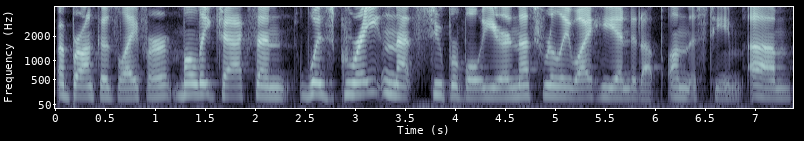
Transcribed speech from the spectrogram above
a Broncos lifer. Malik Jackson was great in that Super Bowl year, and that's really why he ended up on this team. Um,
